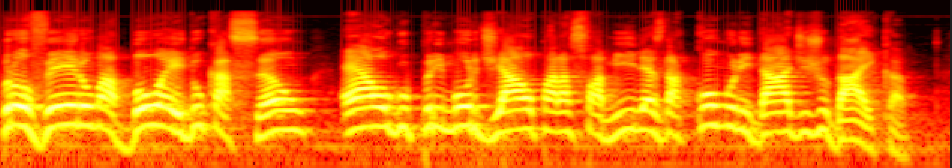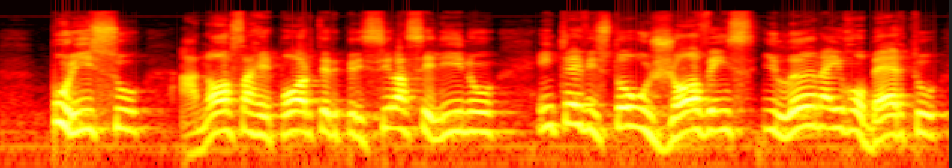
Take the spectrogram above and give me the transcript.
Prover uma boa educação é algo primordial para as famílias da comunidade judaica. Por isso, a nossa repórter Priscila Celino entrevistou os jovens Ilana e Roberto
